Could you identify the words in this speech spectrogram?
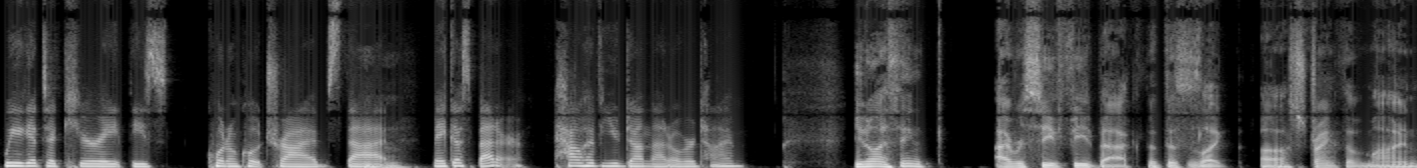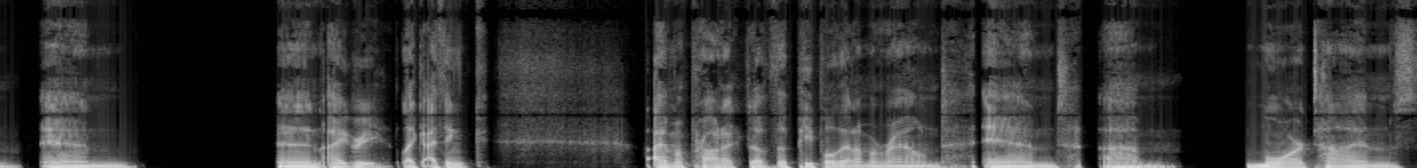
We get to curate these quote unquote tribes that Mhm. make us better. How have you done that over time? You know, I think I receive feedback that this is like a strength of mine, and and I agree. Like I think I'm a product of the people that I'm around, and um, more times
